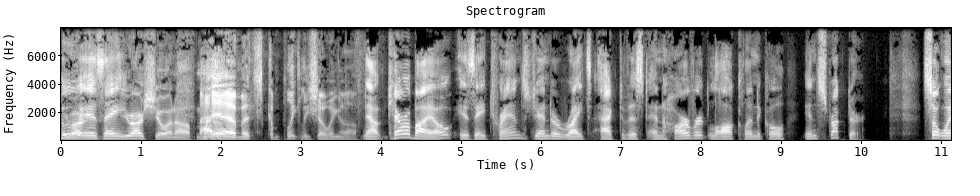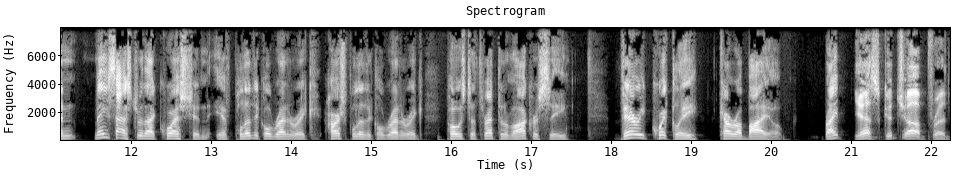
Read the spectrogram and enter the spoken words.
who are, is a you are showing off now. I am. It's completely showing off. Now, Caraballo is a transgender rights activist and Harvard Law Clinical instructor. So when Mace asked her that question, if political rhetoric, harsh political rhetoric, posed a threat to democracy, very quickly, Caraballo, right? Yes, good job, Fred.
